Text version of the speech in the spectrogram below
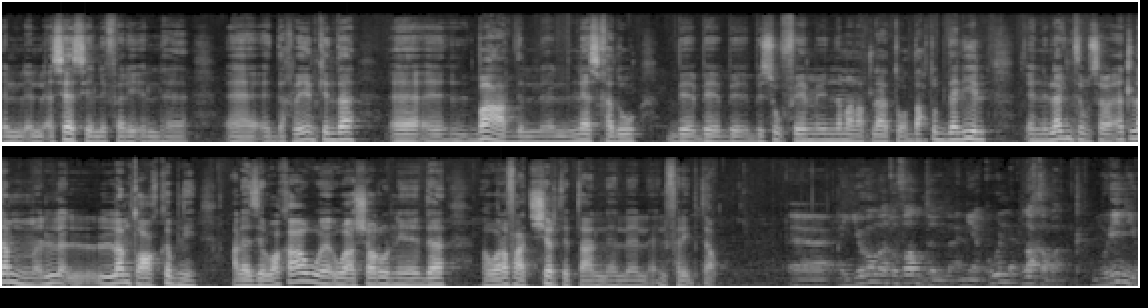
ال- الأساسي لفريق ال- آه، الداخلية. يمكن ده آه، بعض ال- الناس خدوه بسوء فهم إنما أنا طلعت وضحته بدليل إن لجنة المسابقات لم لم تعاقبني على هذه الواقعة وأشاروا إن ده هو رفع التيشيرت بتاع ال- ال- الفريق بتاعه. آه، أيهما تفضل أن يكون لقبك مورينيو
